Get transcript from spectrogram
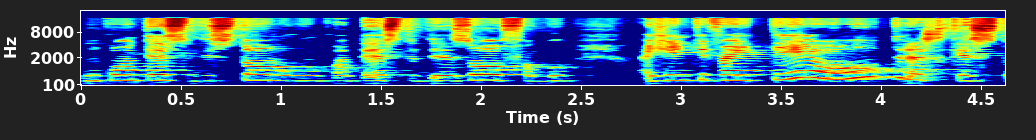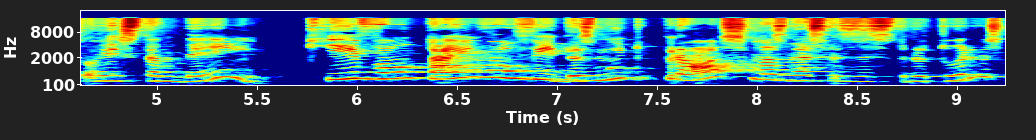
um contexto de estômago, um contexto de esôfago. A gente vai ter outras questões também que vão estar envolvidas muito próximas nessas estruturas,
